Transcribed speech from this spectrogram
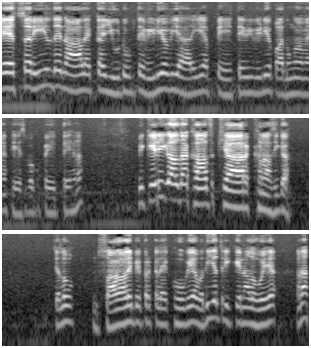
ਇਸ ਰੀਲ ਦੇ ਨਾਲ ਇੱਕ YouTube ਤੇ ਵੀਡੀਓ ਵੀ ਆ ਰਹੀ ਆ ਪੇਜ ਤੇ ਵੀ ਵੀਡੀਓ ਪਾ ਦੂੰਗਾ ਮੈਂ, Facebook ਪੇਜ ਤੇ, ਹਨਾ? ਵੀ ਕਿਹੜੀ ਗੱਲ ਦਾ ਖਾਸ ਖਿਆਲ ਰੱਖਣਾ ਸੀਗਾ? ਚਲੋ, ਸਾਲ ਵਾਲੇ ਪੇਪਰ ਕਲੈਕ ਹੋ ਗਏ ਆ, ਵਧੀਆ ਤਰੀਕੇ ਨਾਲ ਹੋਏ ਆ, ਹਨਾ?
